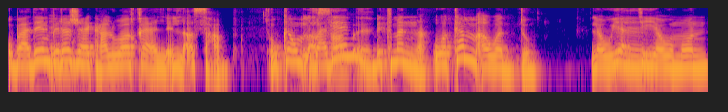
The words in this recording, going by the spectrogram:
وبعدين بيرجعك على الواقع الأصعب. وكم بعدين إيه. بتمنى وكم اود لو يأتي مم. يوم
